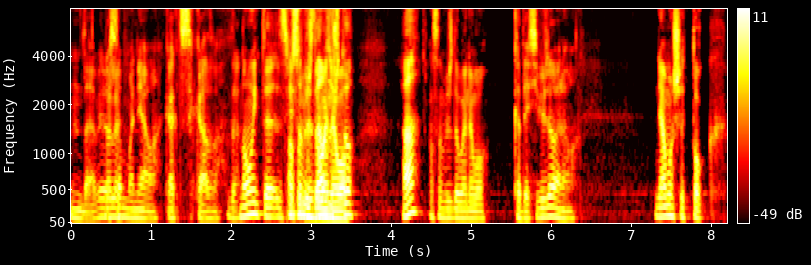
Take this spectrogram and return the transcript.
Да, виждал Нали? съм, ма няма, както се казва. Да. Много интересно. съм Смисъл, не виждал НЛО. защо. А? Аз съм виждал НЛО. Къде си виждал едно? Нямаше ток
